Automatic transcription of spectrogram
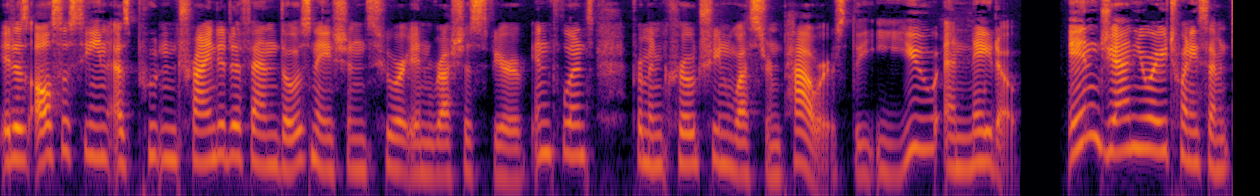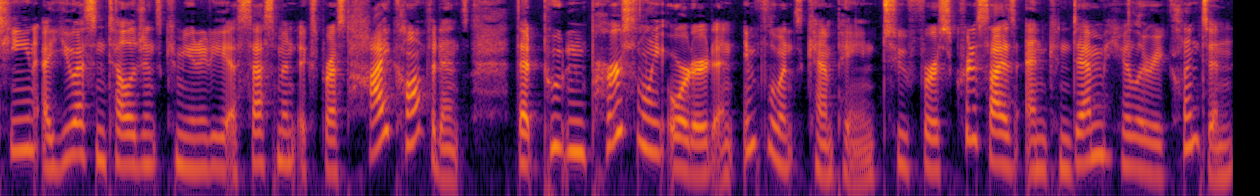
It is also seen as Putin trying to defend those nations who are in Russia's sphere of influence from encroaching Western powers, the EU and NATO. In January 2017, a U.S. intelligence community assessment expressed high confidence that Putin personally ordered an influence campaign to first criticize and condemn Hillary Clinton,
